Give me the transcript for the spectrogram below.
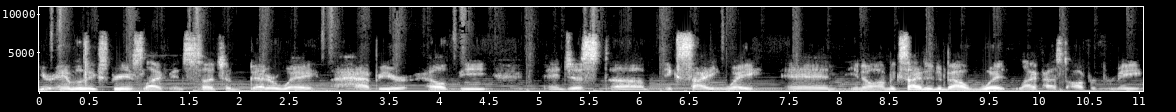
you're able to experience life in such a better way, a happier, healthy, and just um, exciting way. And you know, I'm excited about what life has to offer for me.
